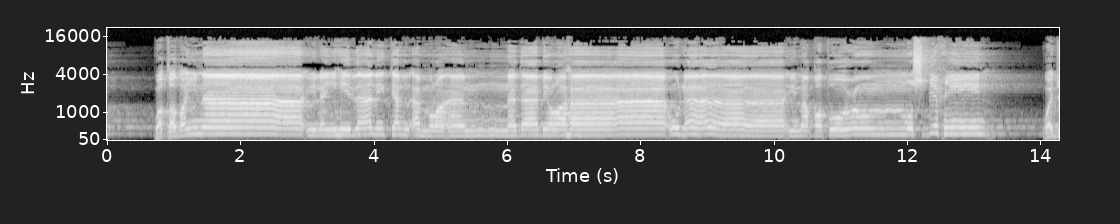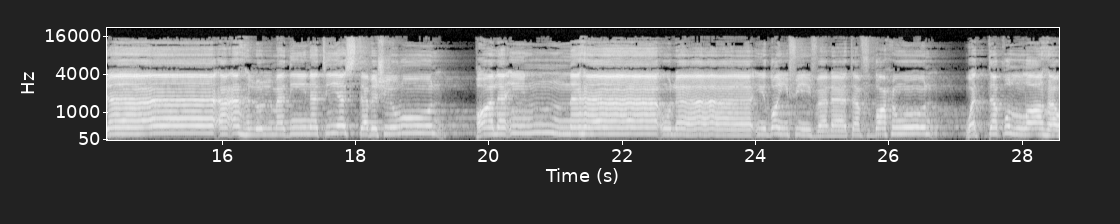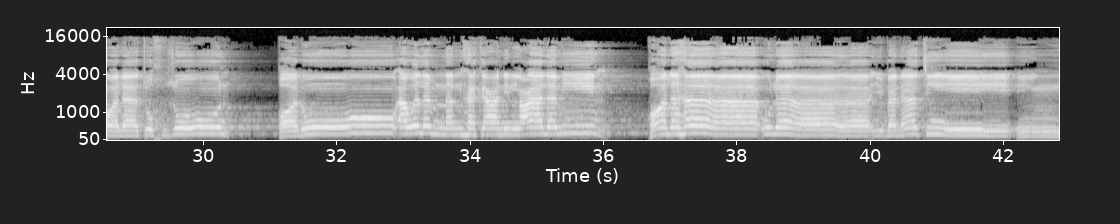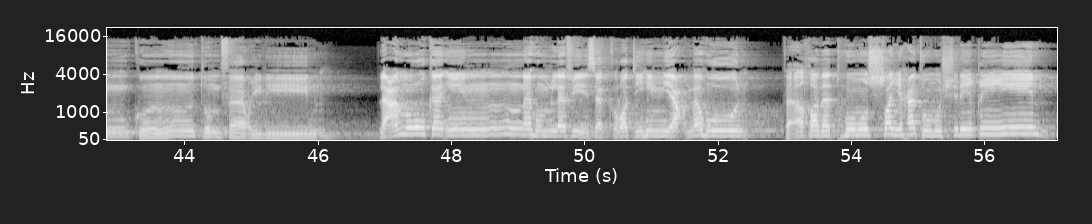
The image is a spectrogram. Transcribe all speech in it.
وقضينا إليه ذلك الأمر أن دابر هؤلاء مقطوع مصبحين. وجاء أهل المدينة يستبشرون. قال إن هؤلاء ضيفي فلا تفضحون. واتقوا الله ولا تخزون. قالوا أولم ننهك عن العالمين قال هؤلاء بناتي إن كنتم فاعلين لعمرك إنهم لفي سكرتهم يعمهون فأخذتهم الصيحة مشرقين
